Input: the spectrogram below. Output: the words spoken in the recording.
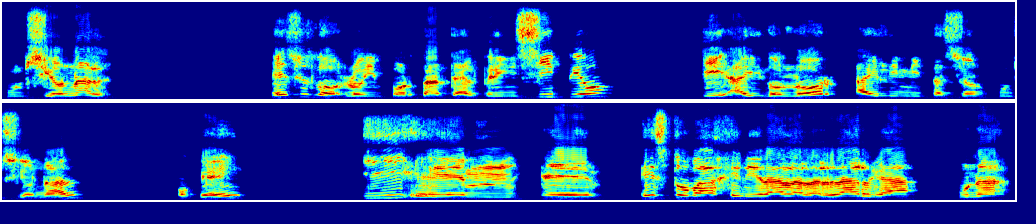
funcional. Eso es lo, importante. Al principio, sí hay dolor, hay limitación funcional, ¿ok? Y em, eh, esto va a generar a la larga una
